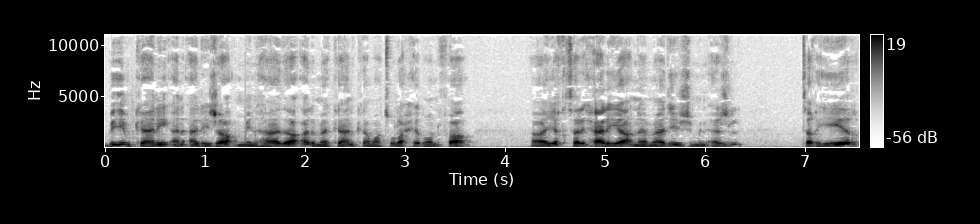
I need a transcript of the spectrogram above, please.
بإمكاني أن ألج من هذا المكان كما تلاحظون فيقترح علي نماذج من أجل تغيير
